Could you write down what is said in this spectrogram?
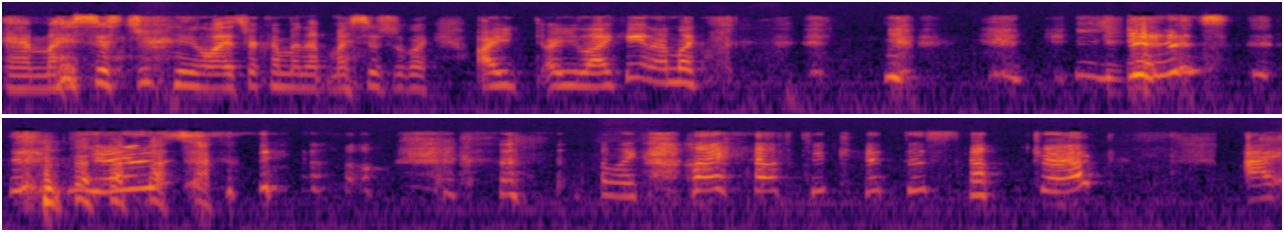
And my sister, the lights are coming up. My sister's like, "Are you, are you liking it?" I'm like, "Yes, yes." I'm like, I have to get the soundtrack. I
